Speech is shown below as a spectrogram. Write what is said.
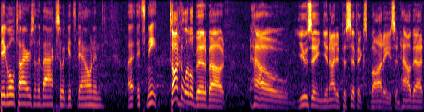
big old tires in the back, so it gets down and uh, it's neat. Talk a little bit about how using United Pacific's bodies and how that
